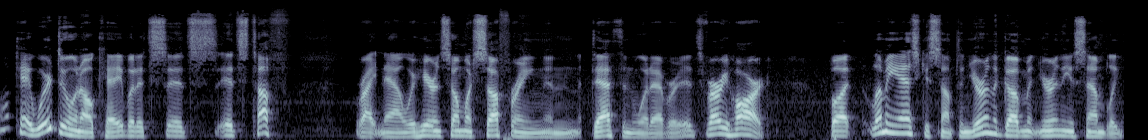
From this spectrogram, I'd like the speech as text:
Okay, we're doing okay, but it's it's it's tough right now. We're hearing so much suffering and death and whatever. It's very hard. But let me ask you something. You're in the government, you're in the assembly.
